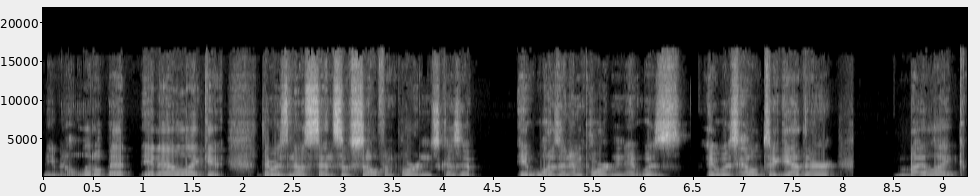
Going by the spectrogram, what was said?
even a little bit. You know, like it. There was no sense of self-importance because it it wasn't important. It was it was held together by like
